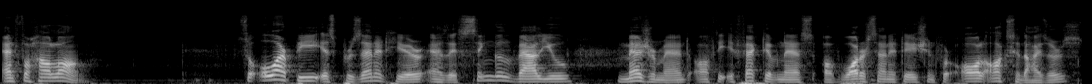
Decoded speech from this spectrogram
and for how long. So ORP is presented here as a single value measurement of the effectiveness of water sanitation for all oxidizers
